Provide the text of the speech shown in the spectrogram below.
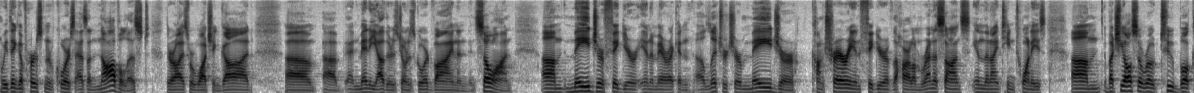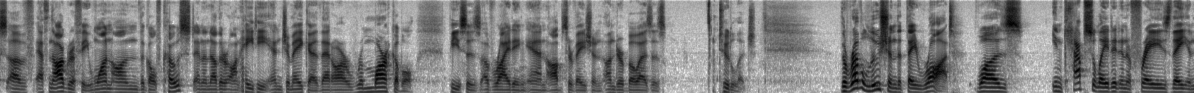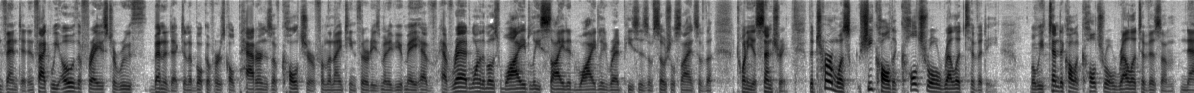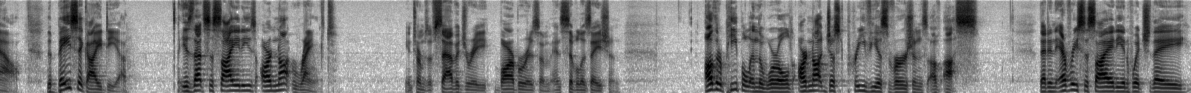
We think of Hurston, of course, as a novelist. Their eyes were watching God, uh, uh, and many others, Jonah's Gourd Vine, and, and so on. Um, major figure in American uh, literature, major contrarian figure of the Harlem Renaissance in the 1920s. Um, but she also wrote two books of ethnography, one on the Gulf Coast and another on Haiti and Jamaica, that are remarkable pieces of writing and observation under Boas's tutelage. The revolution that they wrought was encapsulated in a phrase they invented. In fact, we owe the phrase to Ruth Benedict in a book of hers called Patterns of Culture from the 1930s. Many of you may have, have read one of the most widely cited, widely read pieces of social science of the 20th century. The term was, she called it cultural relativity, but we tend to call it cultural relativism now. The basic idea is that societies are not ranked in terms of savagery, barbarism, and civilization other people in the world are not just previous versions of us. That in every society in which they,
